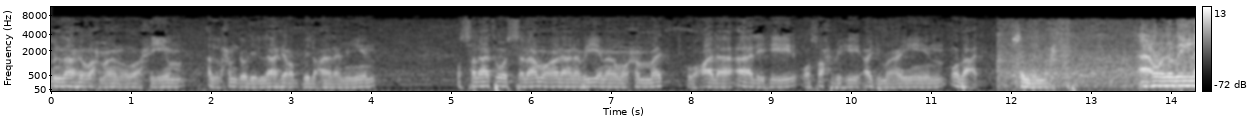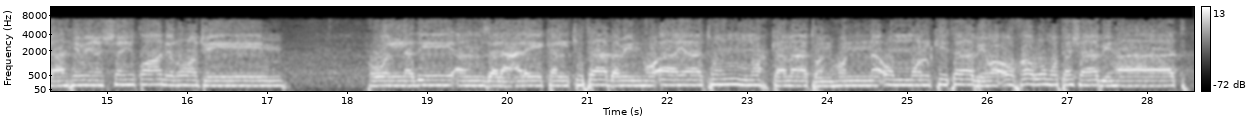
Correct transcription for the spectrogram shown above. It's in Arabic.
بسم الله الرحمن الرحيم. الحمد لله رب العالمين. والصلاة والسلام على نبينا محمد وعلى آله وصحبه أجمعين. وبعد. بسم الله. أعوذ بالله من الشيطان الرجيم. هو الذي أنزل عليك الكتاب منه آيات محكمات. هن أم الكتاب وأخر متشابهات.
